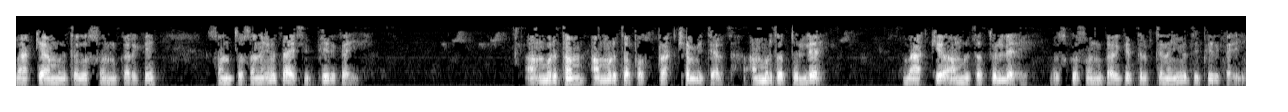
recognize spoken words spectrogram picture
वाक्य अमृत को सुन करके संतोष नहीं होता, ऐसी फिर कही अमृतम अमृत प्रख्यम इत्यर्थ। अमृत तुल्य वाक्य अमृत तुल्य है। उसको सुन करके तृप्ति नहीं होती, फिर कही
